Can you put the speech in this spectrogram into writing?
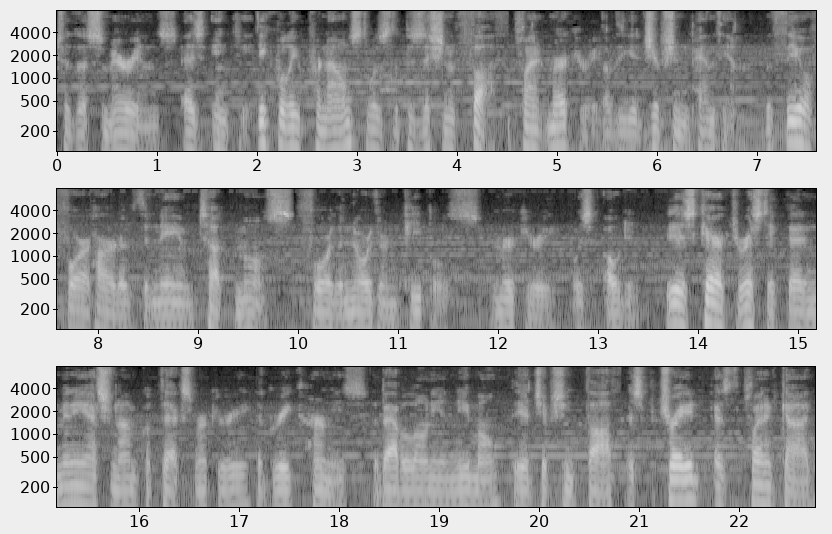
to the Sumerians as Enki. Equally pronounced was the position of Thoth, the planet Mercury of the Egyptian pantheon. The theophoric part of the name Tutmos for the northern peoples, Mercury, was Odin. It is characteristic that in many astronomical texts, Mercury, the Greek Hermes, the Babylonian Nebo, the Egyptian Thoth, is portrayed as the planet god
